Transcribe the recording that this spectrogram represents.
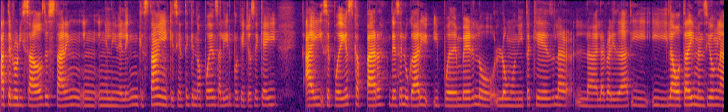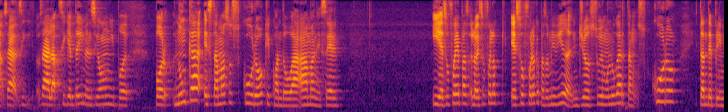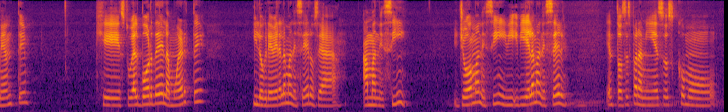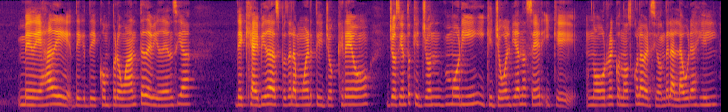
aterrorizados de estar en, en, el nivel en que están y que sienten que no pueden salir, porque yo sé que ahí, ahí se pueden escapar de ese lugar y, pueden ver lo, lo, bonita que es la, la, la realidad y, y, la otra dimensión, la, o, sea, si, o sea, la siguiente dimensión y poder, por, nunca está más oscuro que cuando va a amanecer. Y eso fue, eso, fue lo, eso fue lo que pasó en mi vida. Yo estuve en un lugar tan oscuro, tan deprimente, que estuve al borde de la muerte y logré ver el amanecer, o sea, amanecí. Yo amanecí y vi, el amanecer. Entonces para mí eso es como me deja de, de, comprobante, de evidencia de que hay vida después de la muerte y yo creo, yo siento que yo morí y que yo volví a nacer y que no reconozco la versión de la Laura Hill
